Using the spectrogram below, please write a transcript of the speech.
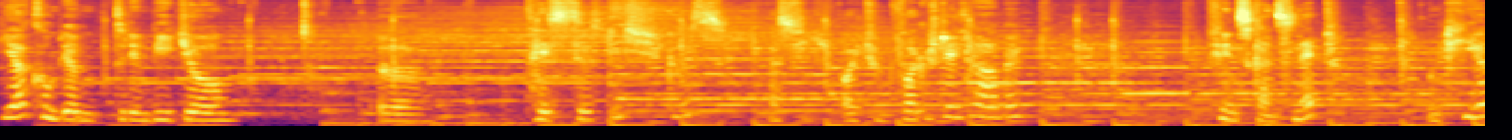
Hier kommt ihr zu dem Video äh, Teste dich was ich euch schon vorgestellt habe. Finde es ganz nett. Und hier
